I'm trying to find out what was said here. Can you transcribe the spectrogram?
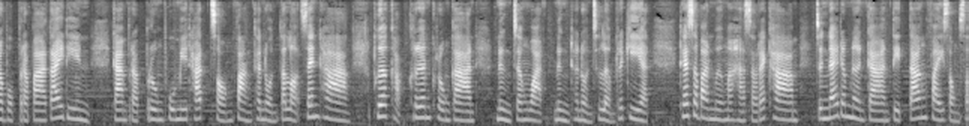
ระบบประปาใต้ดิน การปรับปรุงภูมิทัศน์สองฝั่งถนนตลอดเส้นทาง เพื่อขับเคลื่อนโครงการ 1 จังหวัด 1 ถนนเฉลิมพระเกียรติ เทศบาลเมืองมหาสารคาม จึงได้ดำเนินการติดตั้งไฟส่องส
